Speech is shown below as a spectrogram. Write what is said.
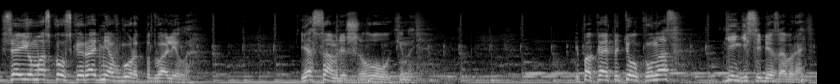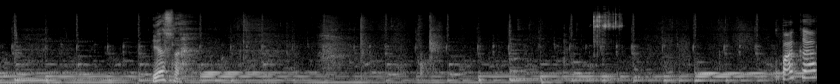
Вся ее московская родня в город подвалила. Я сам решил Вову кинуть. И пока эта телка у нас, деньги себе забрать. Ясно? Пока.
